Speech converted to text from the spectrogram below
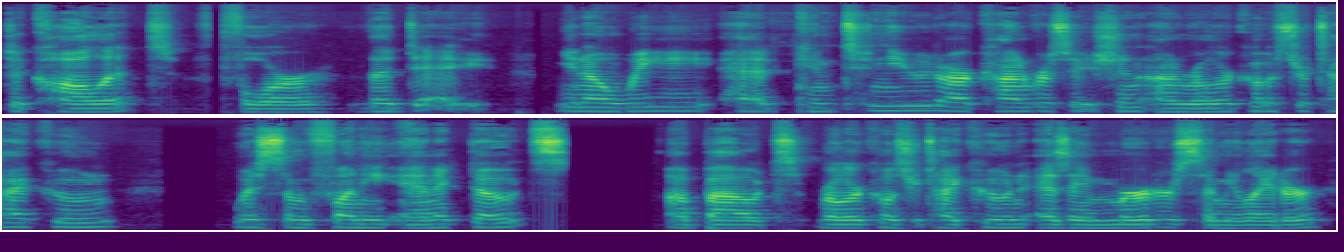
to call it for the day. You know, we had continued our conversation on Roller Coaster Tycoon with some funny anecdotes about Roller Coaster Tycoon as a murder simulator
